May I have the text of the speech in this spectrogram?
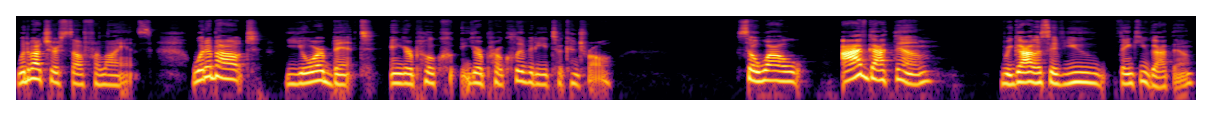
What about your self-reliance? What about your bent and your pro- your proclivity to control? So while i've got them regardless if you think you got them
